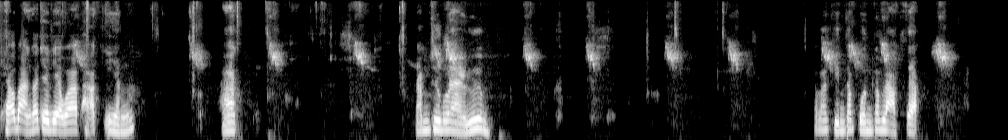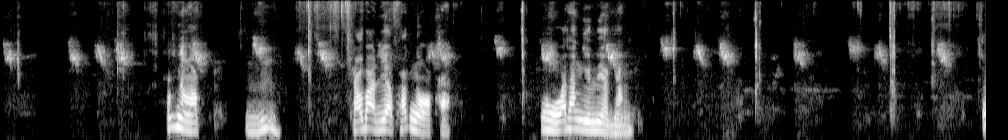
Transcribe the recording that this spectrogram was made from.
แถวบ้านก็จะเรียกว่าพักเอียงพัก จำชื่ออะไรลืมเพราะว่ากินกับปนกับหลับแบบพักหนอก อืมแถวบ้านเรียกพักหนอกค่ะโอ้โหว่าทางอื่นเรียกยังคล้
